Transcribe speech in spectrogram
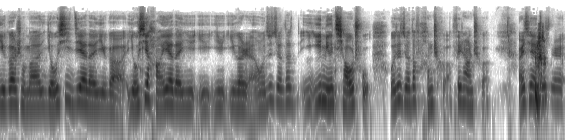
一个什么游戏界的一个游戏行业的一一一一个人，我就觉得一一名翘楚，我就觉得很扯，非常扯。而且就是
